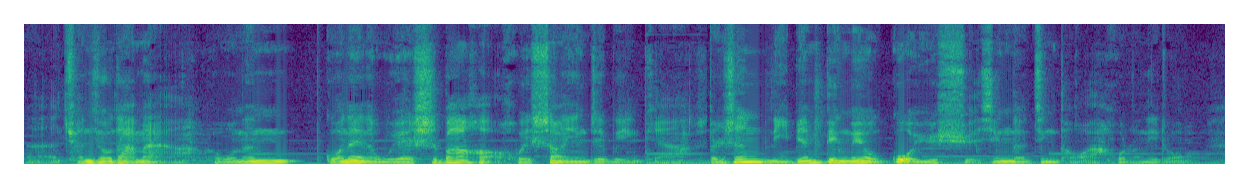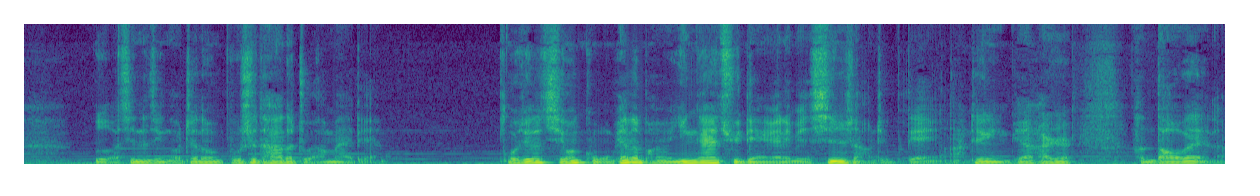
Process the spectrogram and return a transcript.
呃全球大卖啊，我们国内呢五月十八号会上映这部影片啊，本身里边并没有过于血腥的镜头啊，或者那种。恶心的镜头，这都不是它的主要卖点。我觉得喜欢恐怖片的朋友应该去电影院里面欣赏这部电影啊，这个影片还是很到位的。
